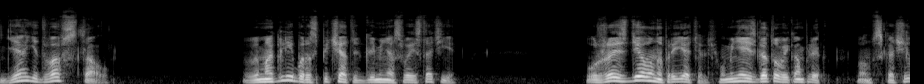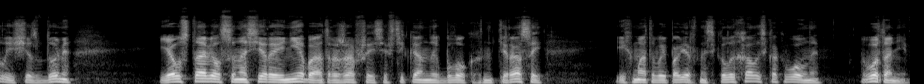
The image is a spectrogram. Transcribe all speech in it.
Я едва встал. Вы могли бы распечатать для меня свои статьи? Уже сделано, приятель. У меня есть готовый комплект. Он вскочил и исчез в доме. Я уставился на серое небо, отражавшееся в стеклянных блоках над террасой. Их матовая поверхность колыхалась, как волны. Вот они.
